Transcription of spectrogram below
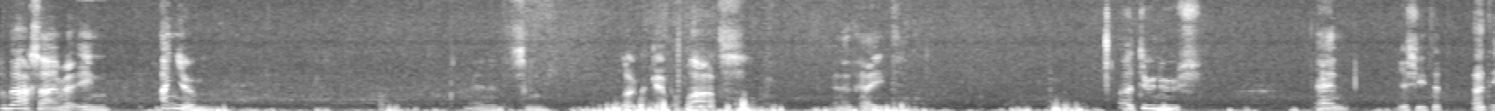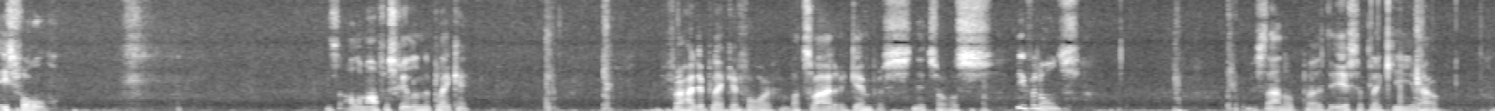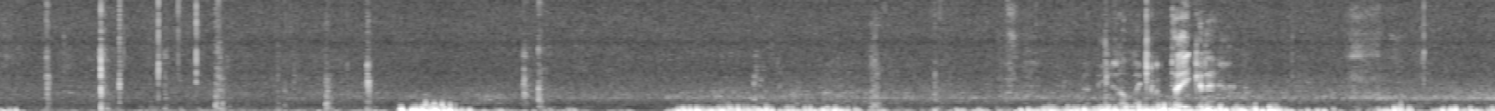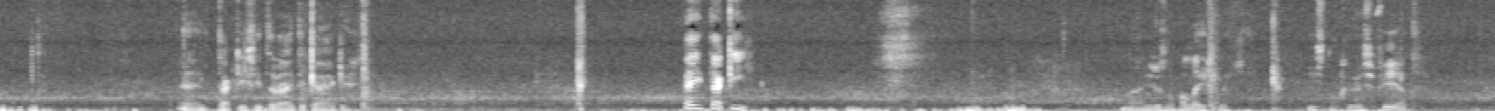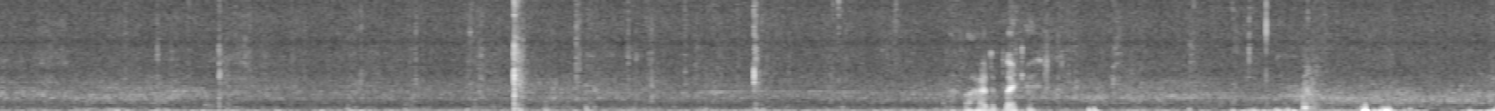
Vandaag zijn we in Anjum. En het is een leuke camperplaats. En het heet het Tunuus. En je ziet het, het is vol. Het is allemaal verschillende plekken. Verharde plekken voor wat zwaardere campers, net zoals die van ons. We staan op het eerste plekje hier. nou. En die is al lekker aan het tekenen. En Taki zitten wij te kijken. Hey Taki. Nou, hier is nog een leeg plekje. Die is nog gereserveerd. Harde plekken.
